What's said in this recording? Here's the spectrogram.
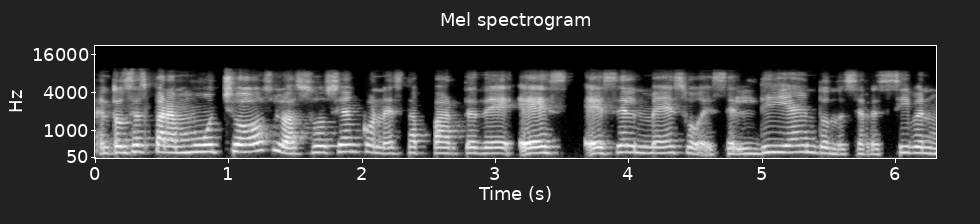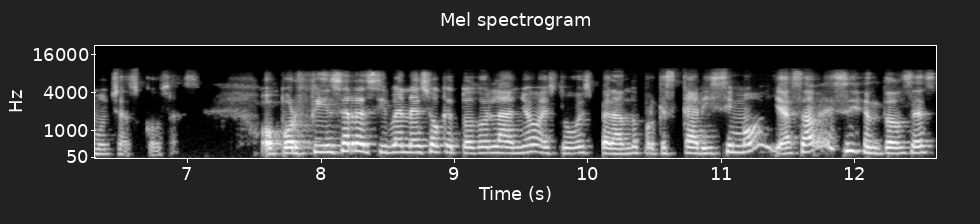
Entonces, para muchos lo asocian con esta parte de es, es el mes o es el día en donde se reciben muchas cosas. O por fin se reciben eso que todo el año estuvo esperando porque es carísimo, ya sabes, y entonces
